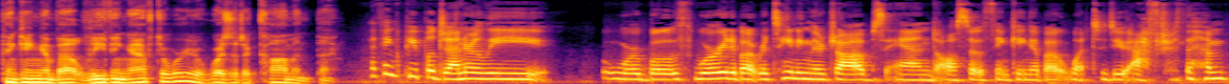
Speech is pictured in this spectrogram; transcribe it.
thinking about leaving afterward, or was it a common thing? I think people generally were both worried about retaining their jobs and also thinking about what to do after them.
